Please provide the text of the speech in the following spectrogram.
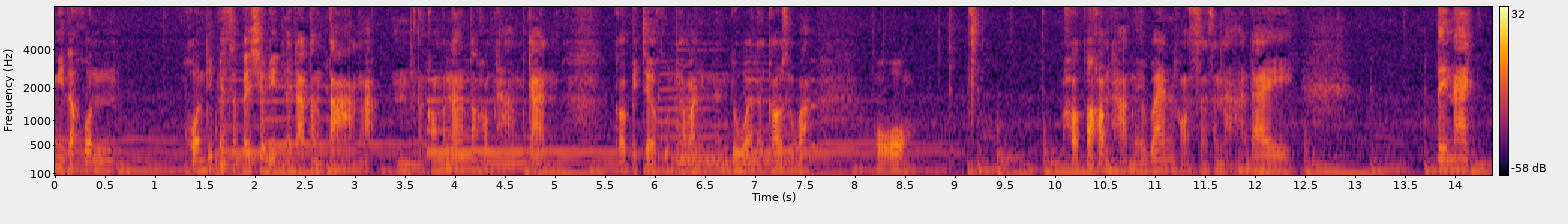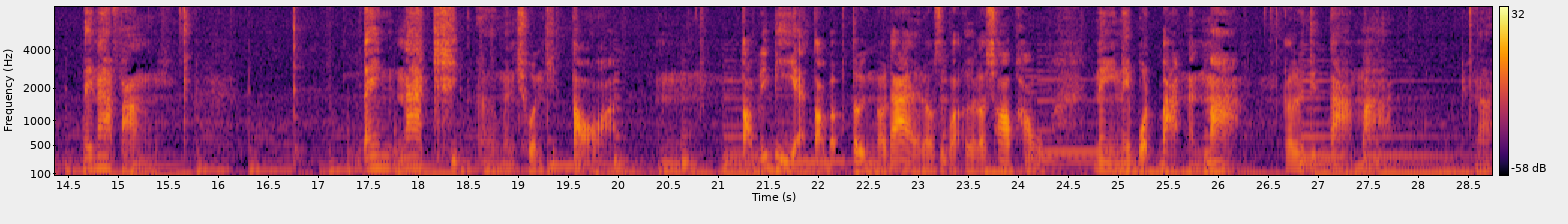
มีแต่คนคนที่เป็น specialist ในด้านต่าง ๆอะแล้วก็มานั่งตอบคำถามกัน ก็ไปเจอคุณไพรวัลย์อย่างนั้นด้วย แล้วก็รู้สึกว่า โห เขาตอบคำถามในแว่นของศาสนาได้ ได้น่าได้น่าฟัง ได้น่าคิด เออเหมือนชวนคิดต่ออะตอบได้ดีอะตอบแบบตรึงเราได้เรารู้สึกว่าเออเราชอบเขาในในบทบาทนั้นมาก ก็เลยติดตามมานะ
